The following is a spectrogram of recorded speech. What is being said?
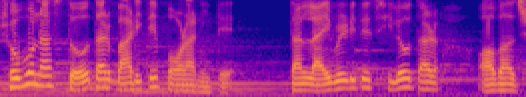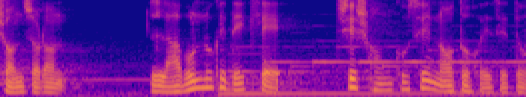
শোভন আসত তার বাড়িতে পড়া নিতে। তার লাইব্রেরিতে ছিল তার অবাধ সঞ্চরণ। লাবণ্যকে দেখলে সে সংকোচে নত হয়ে যেত।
